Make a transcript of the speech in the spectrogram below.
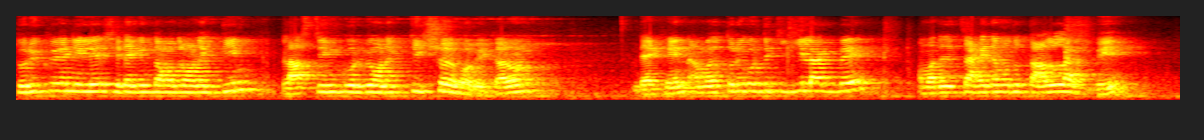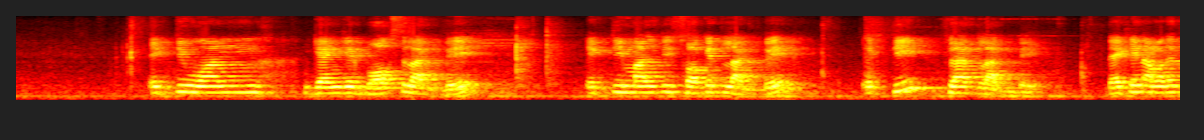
তৈরি করে নিলে সেটা কিন্তু আমাদের অনেক দিন লাস্টিং করবে, অনেক টিকসই হবে। কারণ দেখেন, আমাদের তৈরি করতে কি কি লাগবে? আমাদের চাহিদা মতো তাল লাগবে। একটি ওয়ান গ্যাঙ্গের বক্স লাগবে। একটি মাল্টি সকেট লাগবে। একটি ফ্ল্যাগ লাগবে। দেখেন, আমাদের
